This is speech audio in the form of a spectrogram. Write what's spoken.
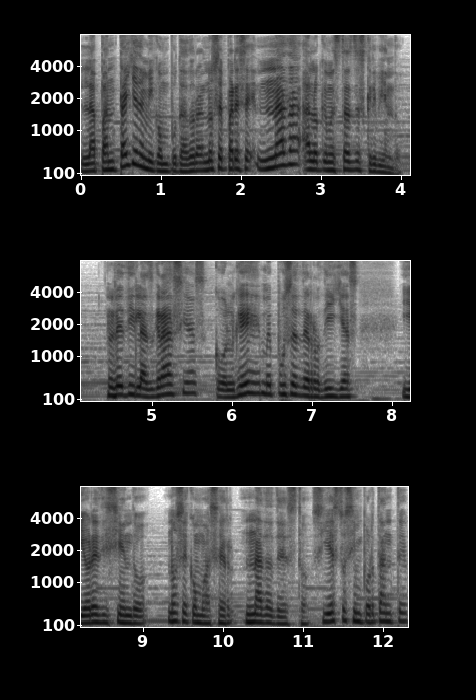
la pantalla de mi computadora no se parece nada a lo que me estás describiendo. Le di las gracias, colgué, me puse de rodillas y oré diciendo, no sé cómo hacer nada de esto. Si esto es importante,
